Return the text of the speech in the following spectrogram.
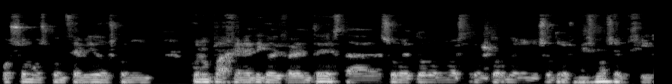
o somos concebidos con un, con un plan genético diferente, está sobre todo en nuestro entorno, en nosotros mismos, elegir,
